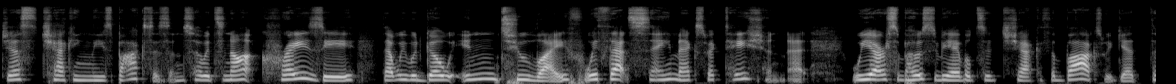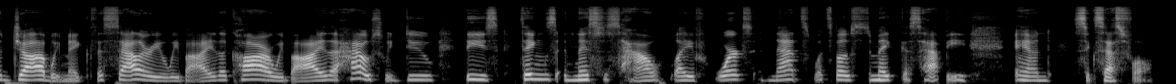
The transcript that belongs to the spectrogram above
just checking these boxes. And so it's not crazy that we would go into life with that same expectation that we are supposed to be able to check the box. We get the job, we make the salary, we buy the car, we buy the house, we do these things. And this is how life works. And that's what's supposed to make us happy and successful.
